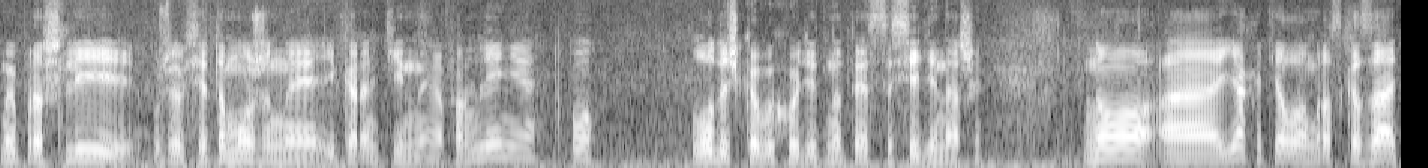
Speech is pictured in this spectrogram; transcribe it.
Мы прошли уже все таможенные и карантинные оформления. О, лодочка выходит на тест, соседи наши. Но э, я хотел вам рассказать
